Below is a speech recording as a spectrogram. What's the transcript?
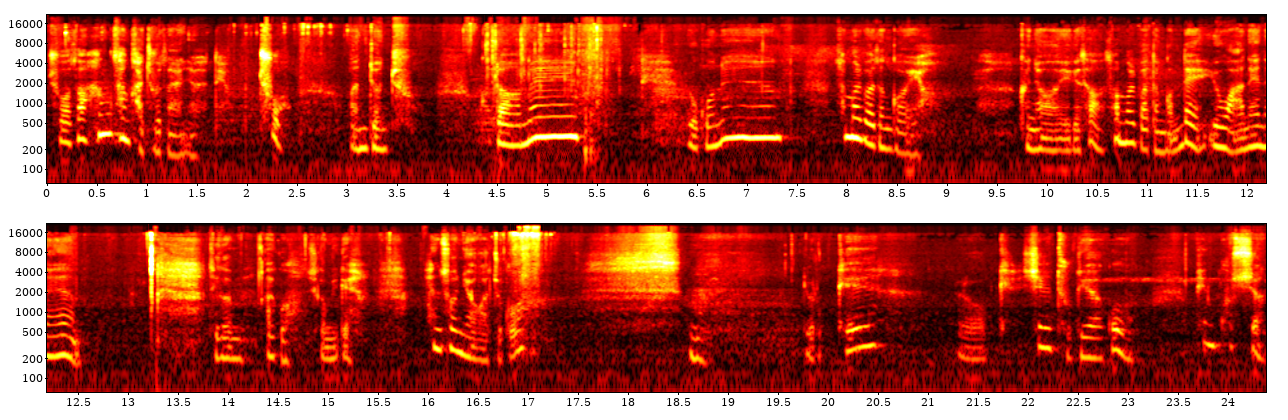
추워서 항상 가지고 다녀야 돼요. 추워. 완전 추워. 그 다음에 요거는 선물 받은 거예요. 그녀에게서 선물 받은 건데 요 안에는 지금 아이고 지금 이게 한 손이어가지고 음 요렇게 이렇게 실 두 개하고 핀 쿠션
